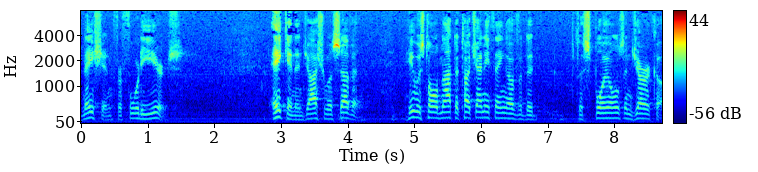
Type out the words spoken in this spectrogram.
nation for 40 years. Achan in Joshua 7, he was told not to touch anything of the, the spoils in Jericho.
